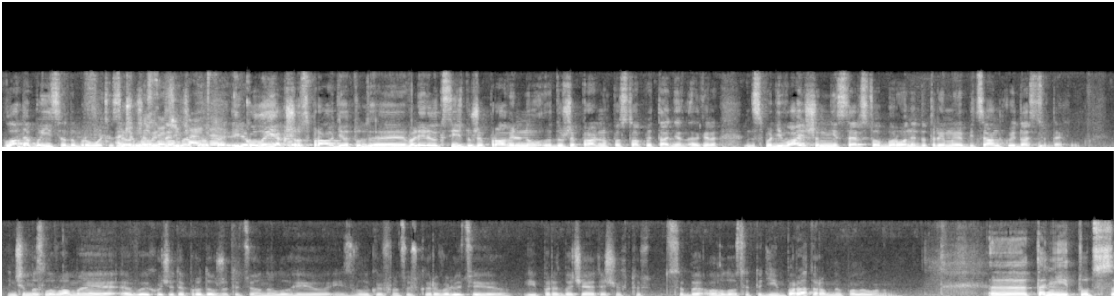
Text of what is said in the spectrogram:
Влада боїться добровольців. Це очевидно. І коли, якщо справді тут е, Валерій Олексійович дуже правильно, дуже правильно поставив питання. Сподіваюся, що Міністерство оборони дотримує обіцянку і дасть цю техніку. Іншими словами, ви хочете продовжити цю аналогію із Великою французькою революцією і передбачаєте, що хтось себе оголосить тоді імператором Наполеоном? Е, та ні, тут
